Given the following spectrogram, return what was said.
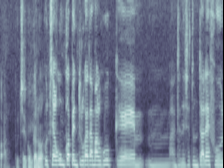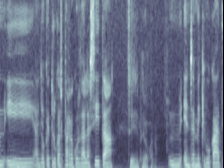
Bueno, potser com que no... Potser algun cop hem trucat amb algú que mm, ens han deixat un telèfon i allò que truques per recordar la cita Sí, però bueno. mm, ens hem equivocat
